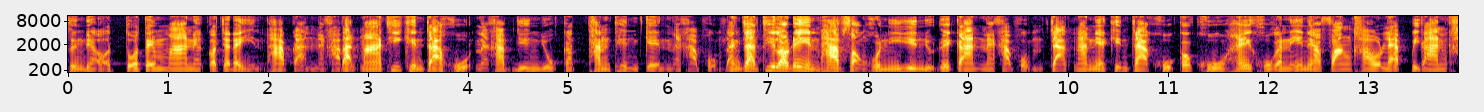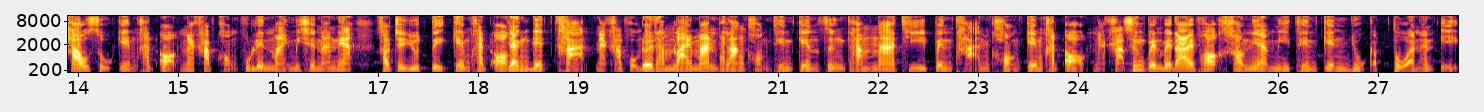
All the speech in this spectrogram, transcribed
ซึ่งเดี๋ยวตัวเต็มมาเนี่ยก็จะได้เห็นภาพกันนะครับตัดมาที่เคนจาคุนะครับยืนอยู่กับท่านเทนเกนนะครับผมหลังจากที่เราได้เห็นภาพ 2 คนนี้ยืนอยู่ด้วยกันนะครับผมจากนั้นเนี่ยเคนจาคุก็ขู่ให้โคกาเนะเนี่ยฟังเขาและปิดการเข้าสู่เกมคัดออกนะครับของผู้เล่นใหม่มิฉะนั้นเนี่ยเขาจะยุติเกมคัดออกอย่างเด็ดขาดนะครับผมโดยทำลายม่านพลังของเทนเกนซึ่งทำหน้าที่เป็นฐานของเกมคัดออกนะครับซึ่งเป็นไปได้เพราะเขาเนี่ยมีเทนเกนอยู่กับตัวนั่นเอง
